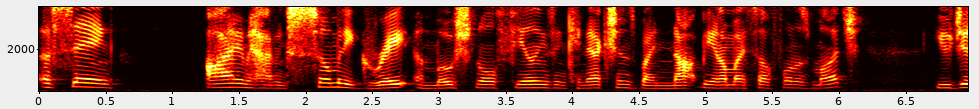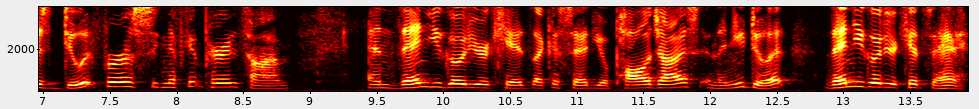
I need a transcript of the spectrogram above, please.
of saying, I am having so many great emotional feelings and connections by not being on my cell phone as much, you just do it for a significant period of time. And then you go to your kids, like I said, you apologize and then you do it. Then you go to your kids say, Hey,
